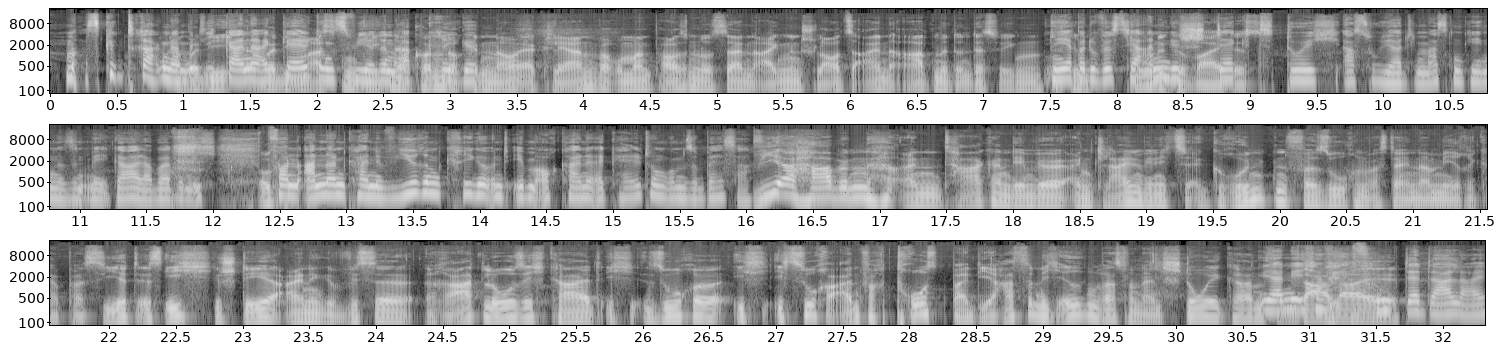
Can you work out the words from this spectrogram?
Maske tragen, damit ich keine aber die Erkältungsviren Maskengegner konnten doch abkriege. genau erklären, warum man pausenlos seinen eigenen Schlauz einatmet und deswegen. Nee, aber du wirst ja angesteckt durch, ach so, ja, die Maskengegner sind mir egal, aber wenn ich Okay. von anderen keine Viren kriege und eben auch keine Erkältung, umso besser. Wir haben einen Tag, an dem wir ein klein wenig zu ergründen versuchen, was da in Amerika passiert ist. Ich gestehe eine gewisse Ratlosigkeit. Ich suche, ich, ich suche einfach Trost bei dir. Hast du nicht irgendwas von deinen Stoikern, Ja, nee, Dalai? der Dalai.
